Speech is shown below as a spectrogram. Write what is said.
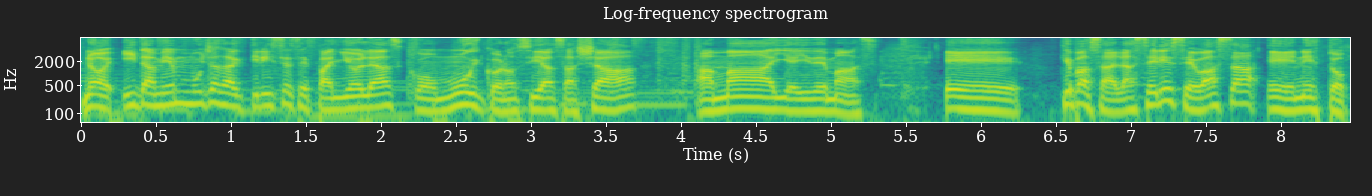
no, y también muchas actrices españolas como muy conocidas allá, Amaya y demás. Eh, ¿Qué pasa? La serie se basa en esto.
